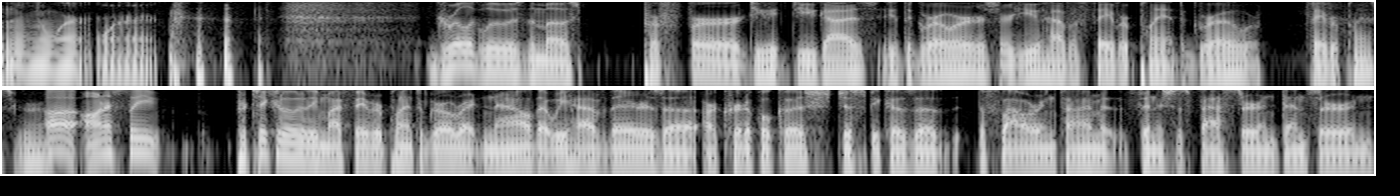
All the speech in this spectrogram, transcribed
Mm, work, work. Gorilla Glue is the most preferred. Do you do you guys the growers or you have a favorite plant to grow or favorite plants to grow? Uh, honestly, particularly my favorite plant to grow right now that we have there is uh, our critical kush, just because of the flowering time. It finishes faster and denser, and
